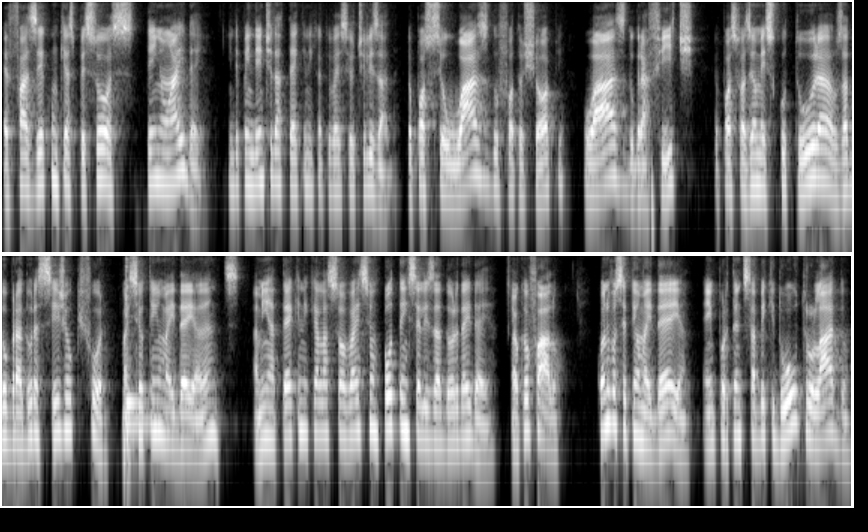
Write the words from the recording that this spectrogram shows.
é fazer com que as pessoas tenham a ideia, independente da técnica que vai ser utilizada. Eu posso ser o as do Photoshop, o as do grafite, eu posso fazer uma escultura, usar dobradura, seja o que for. Mas se eu tenho uma ideia antes, a minha técnica ela só vai ser um potencializador da ideia. É o que eu falo. Quando você tem uma ideia, é importante saber que do outro lado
